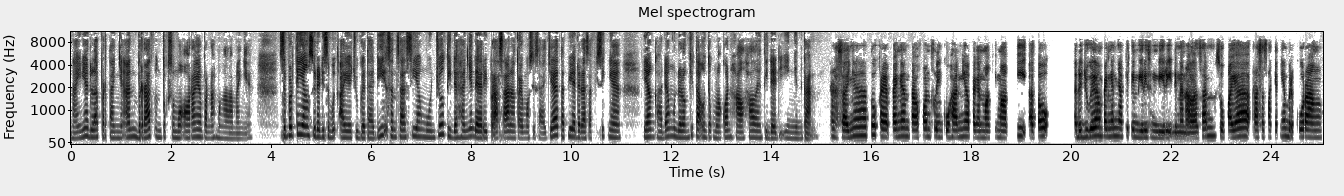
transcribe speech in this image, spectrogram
Nah, ini adalah pertanyaan berat untuk semua orang yang pernah mengalaminya. Seperti yang sudah disebut Ayah juga tadi, sensasi yang muncul tidak hanya dari perasaan atau emosi saja, tapi ada rasa fisiknya yang kadang mendorong kita untuk melakukan hal-hal yang tidak diinginkan. Rasanya tuh kayak pengen telepon selingkuhannya, pengen maki-maki, atau ada juga yang pengen nyakitin diri sendiri dengan alasan supaya rasa sakitnya berkurang.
